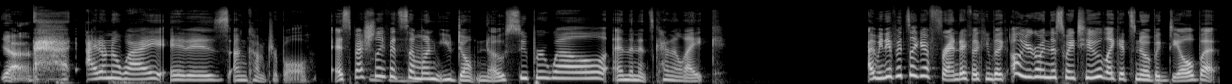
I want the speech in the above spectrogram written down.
Yeah. I don't know why it is uncomfortable, especially if it's mm-hmm. someone you don't know super well, and then it's kind of like. I mean, if it's like a friend, I feel like you'd be like, "Oh, you're going this way too." Like it's no big deal. But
